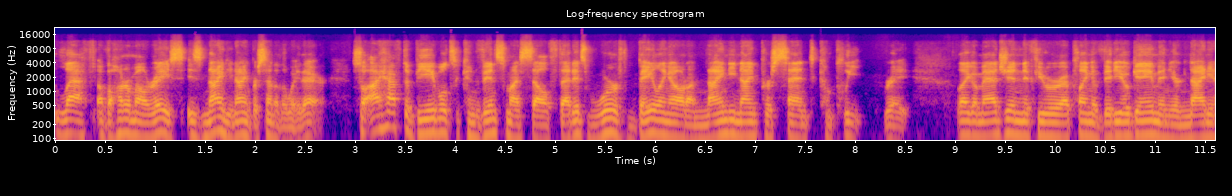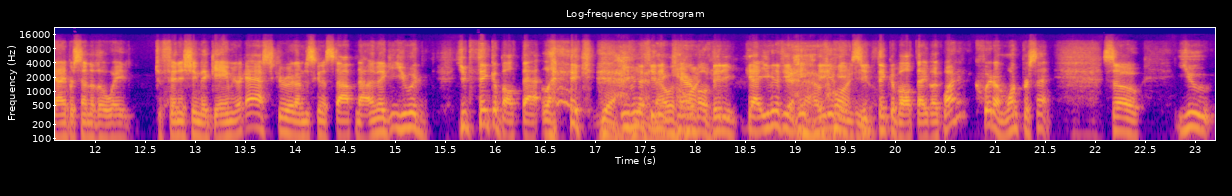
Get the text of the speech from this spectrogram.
left of a 100 mile race is 99% of the way there. So I have to be able to convince myself that it's worth bailing out on 99% complete rate. Like imagine if you were playing a video game and you're 99% of the way to finishing the game, you're like, ah, screw it, I'm just gonna stop now. And like you would you'd think about that. Like yeah, even yeah, if you didn't care about you. video, yeah, even if you yeah, hate video games, you. would think about that. You're like, why did I quit on one percent? So you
